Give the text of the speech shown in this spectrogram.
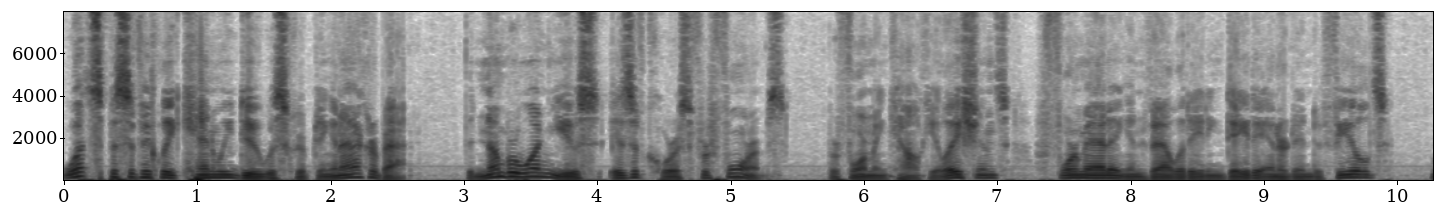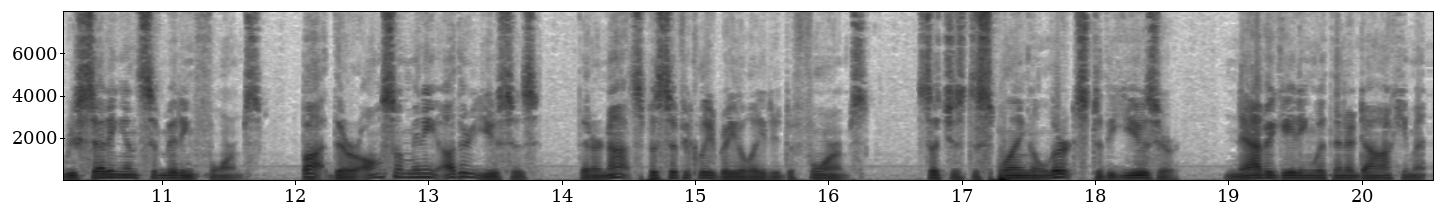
what specifically can we do with scripting in Acrobat? The number one use is, of course, for forms, performing calculations, formatting and validating data entered into fields, resetting and submitting forms. But there are also many other uses that are not specifically related to forms, such as displaying alerts to the user, navigating within a document,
